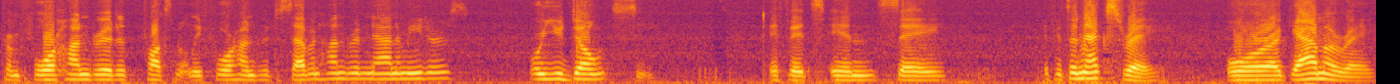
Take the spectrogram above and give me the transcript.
from 400, approximately 400 to 700 nanometers, or you don't see. If it's in, say, if it's an X-ray or a gamma ray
